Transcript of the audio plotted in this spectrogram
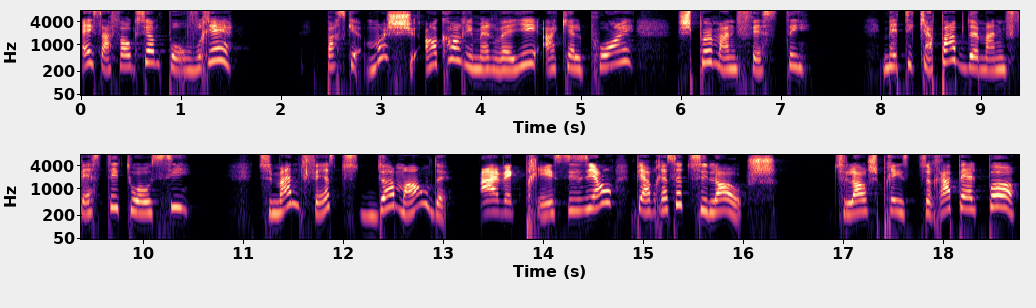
hey, ça fonctionne pour vrai. Parce que moi je suis encore émerveillée à quel point je peux manifester mais tu es capable de manifester toi aussi. Tu manifestes, tu demandes avec précision, puis après ça, tu lâches. Tu lâches prise. Tu rappelles pas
